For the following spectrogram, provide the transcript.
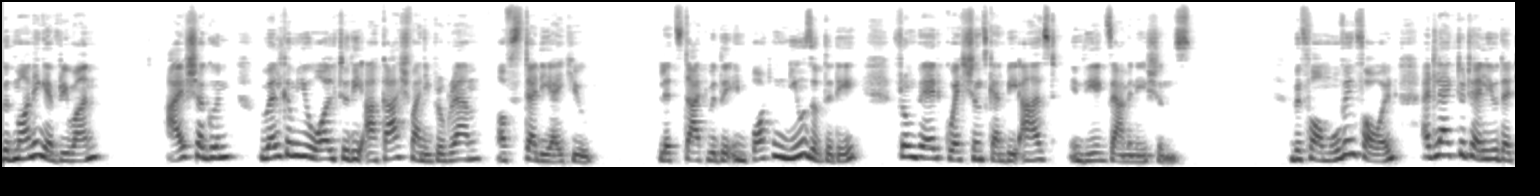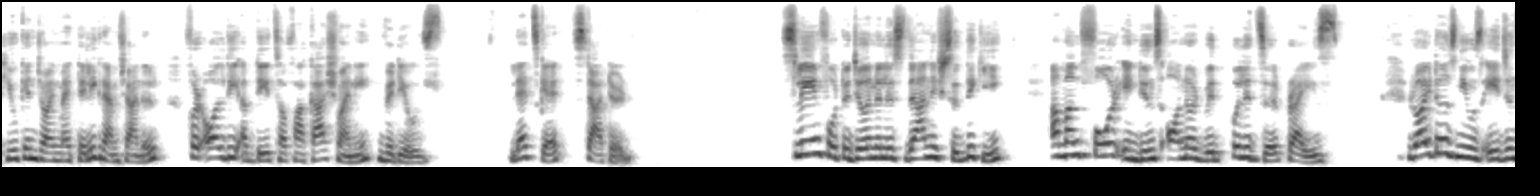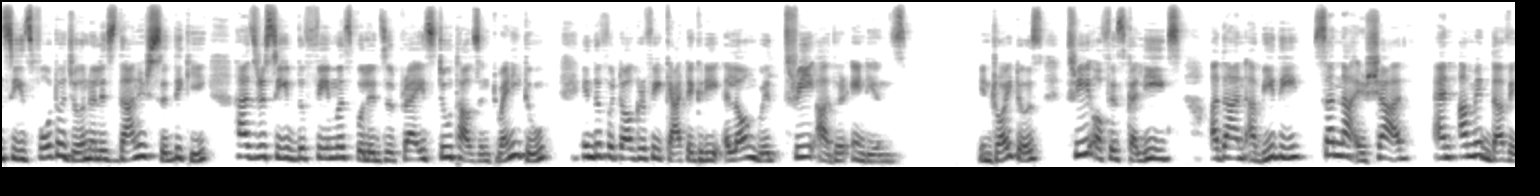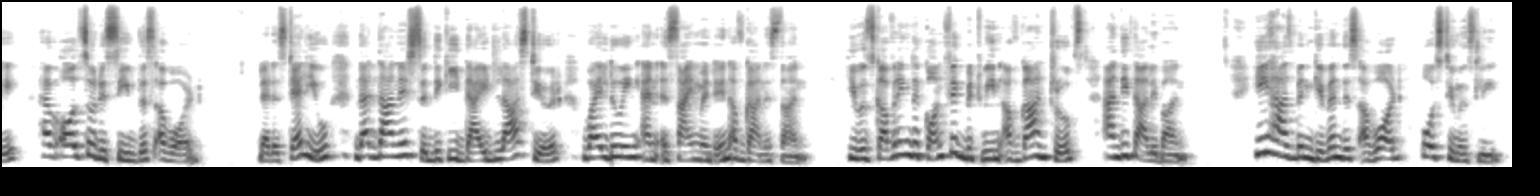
Good morning, everyone. I, Shagun, welcome you all to the Akashvani program of Study IQ. Let's start with the important news of the day from where questions can be asked in the examinations. Before moving forward, I'd like to tell you that you can join my Telegram channel for all the updates of Akashvani videos. Let's get started. Slain photojournalist Danish Siddiqui among four Indians honored with Pulitzer Prize. Reuters news agency's photojournalist Danish Siddiqui has received the famous Pulitzer Prize 2022 in the photography category along with three other Indians. In Reuters, three of his colleagues, Adnan Abidi, Sanna Irshad, and Amit Dave, have also received this award. Let us tell you that Danish Siddiqui died last year while doing an assignment in Afghanistan. He was covering the conflict between Afghan troops and the Taliban. He has been given this award posthumously.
